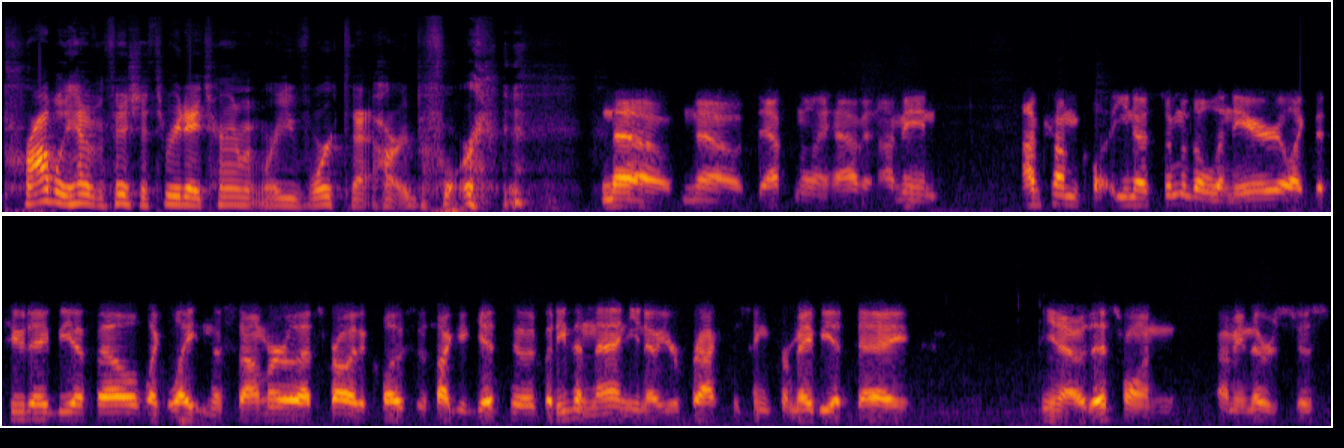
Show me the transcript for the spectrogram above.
probably haven't fished a three day tournament where you've worked that hard before. no, no, definitely haven't. I mean, I've come, cl- you know, some of the Lanier, like the two day BFLs, like late in the summer, that's probably the closest I could get to it. But even then, you know, you're practicing for maybe a day. You know, this one, I mean, there's just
